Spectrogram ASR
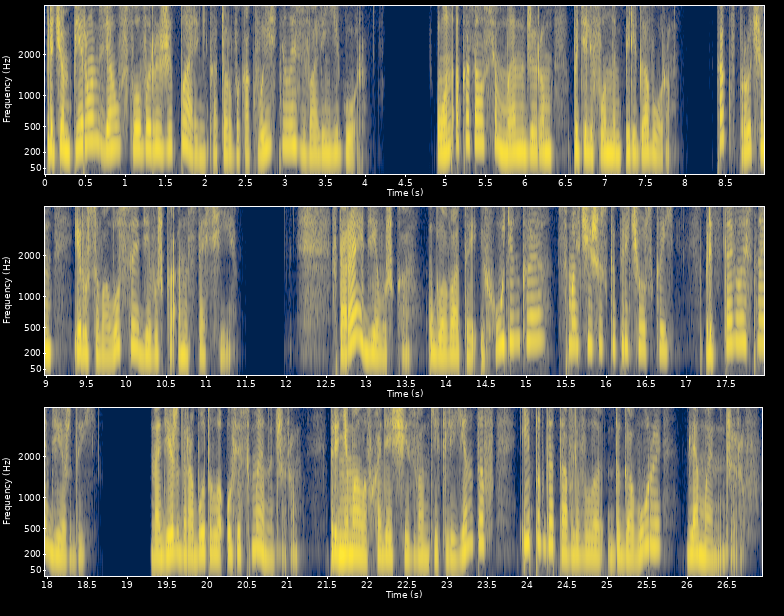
причем первым взял слово рыжий парень, которого, как выяснилось, звали Егор. Он оказался менеджером по телефонным переговорам, как, впрочем, и русоволосая девушка Анастасия. Вторая девушка, угловатая и худенькая, с мальчишеской прической, представилась Надеждой. Надежда работала офис-менеджером, принимала входящие звонки клиентов и подготавливала договоры для менеджеров.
